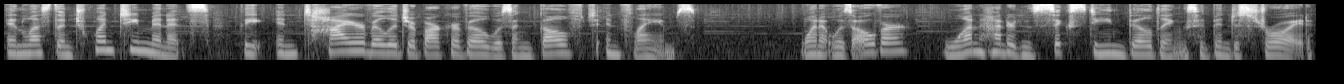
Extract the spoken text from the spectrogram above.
In less than 20 minutes, the entire village of Barkerville was engulfed in flames. When it was over, 116 buildings had been destroyed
